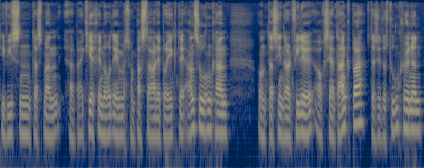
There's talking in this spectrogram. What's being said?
die wissen, dass man äh, bei Kirchennot eben so pastorale Projekte ansuchen kann. Und da sind halt viele auch sehr dankbar, dass sie das tun können.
